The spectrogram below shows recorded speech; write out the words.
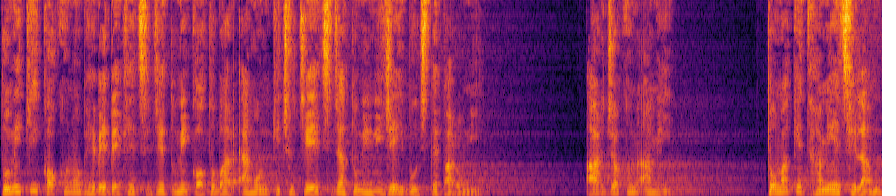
তুমি কি কখনো ভেবে দেখেছ যে তুমি কতবার এমন কিছু চেয়েছ যা তুমি নিজেই বুঝতে পারোনি? আর যখন আমি তোমাকে থামিয়েছিলাম,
